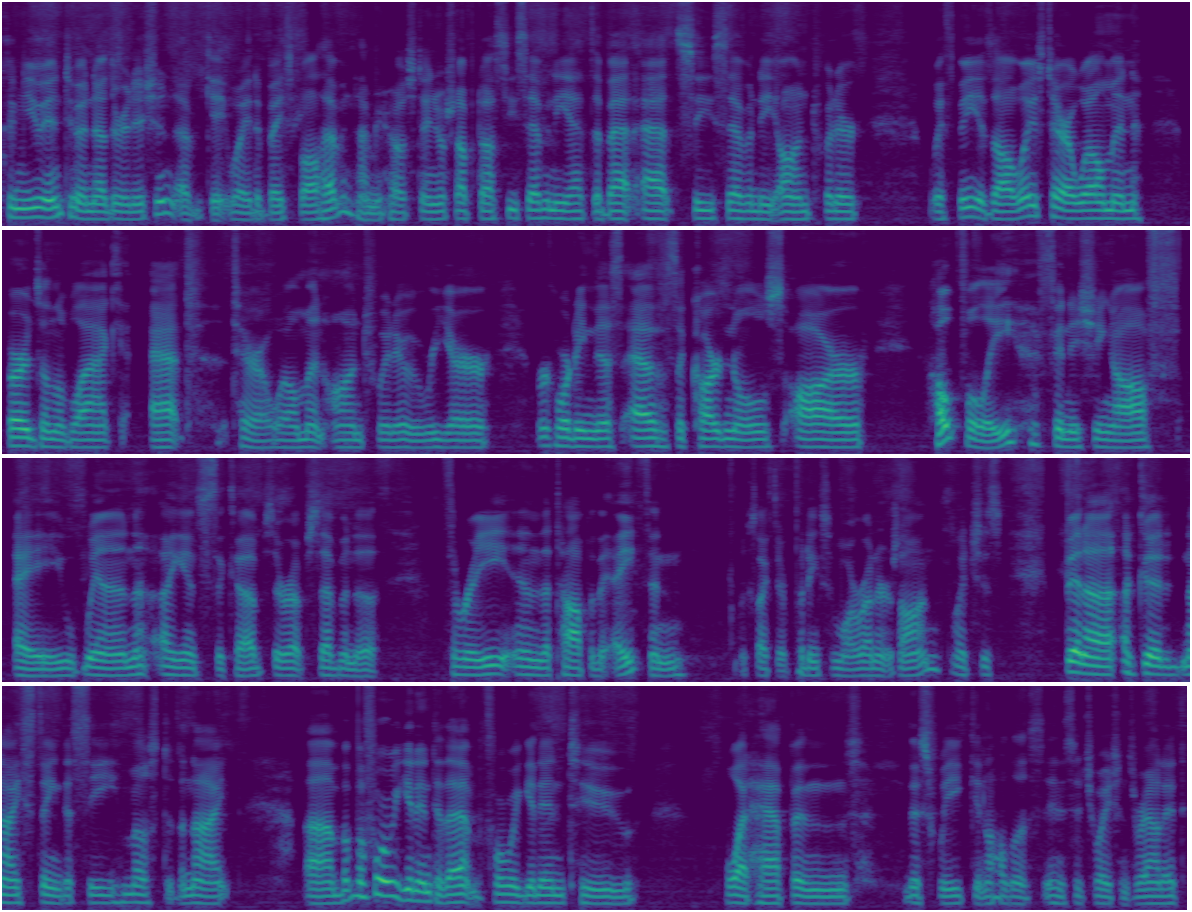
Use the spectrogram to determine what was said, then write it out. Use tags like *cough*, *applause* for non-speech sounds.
welcome you into another edition of Gateway to Baseball Heaven. I'm your host, Daniel Shoptaw, C70 at the bat at C70 on Twitter. With me, as always, Tara Wellman, Birds on the Black at Tara Wellman on Twitter. We are recording this as the Cardinals are hopefully finishing off a win against the Cubs. They're up seven to three in the top of the eighth, and looks like they're putting some more runners on, which has been a, a good, nice thing to see most of the night. Um, but before we get into that, before we get into what happened this week and all the situations around it,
